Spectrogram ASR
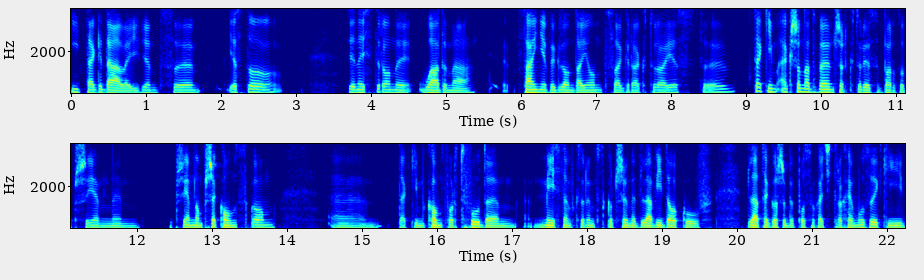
I tak dalej, więc e, jest to z jednej strony ładna, fajnie wyglądająca gra, która jest e, takim action adventure, który jest bardzo przyjemnym, przyjemną przekąską, e, takim comfort foodem, miejscem, w którym wskoczymy dla widoków, dlatego, żeby posłuchać trochę muzyki,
